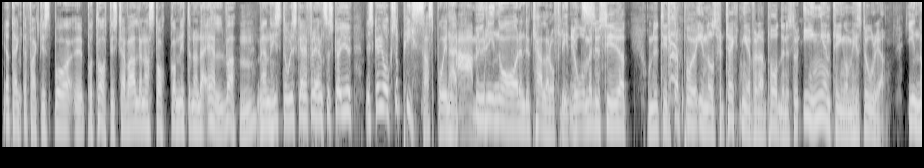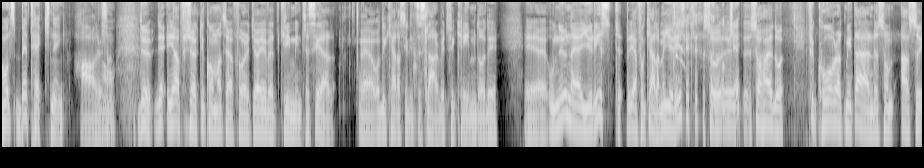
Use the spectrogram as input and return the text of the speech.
jag tänkte faktiskt på eh, potatiskravallerna Stockholm 1911. Mm. Men historiska referenser ska ju, det ska ju också pissas på i den här urinoaren du kallar off limits. Jo, men du ser ju att om du tittar på innehållsförteckningen för den här podden, det står ingenting om historia. Innehållsbeteckning. Ja, det är sant. Du, det, jag försökte komma till det här förut. Jag är ju väldigt krimintresserad. Eh, och det kallas ju lite slarvigt för krim. Då. Det, eh, och nu när jag är jurist, jag får kalla mig jurist, så, eh, så har jag då förkovrat mitt ärende som, alltså,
